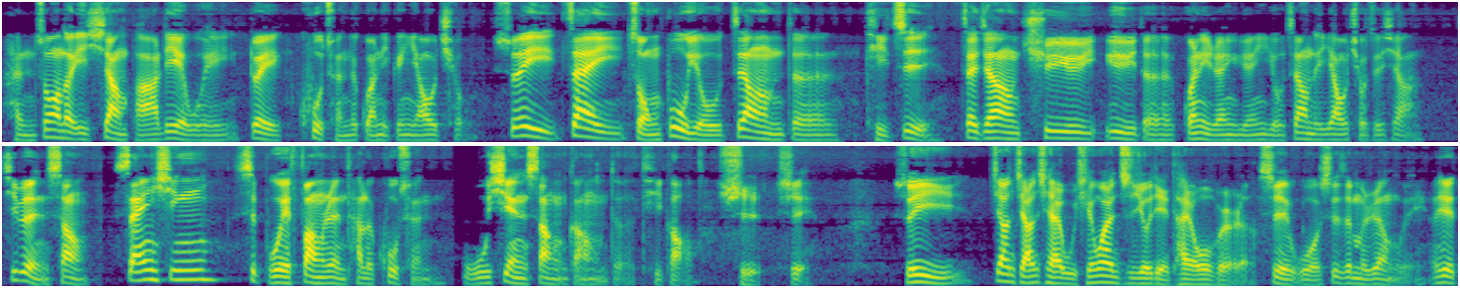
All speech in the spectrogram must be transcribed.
很重要的一项，把它列为对库存的管理跟要求。所以在总部有这样的体制，再加上区域的管理人员有这样的要求之下，基本上三星是不会放任它的库存无限上纲的提高。是是。所以这样讲起来，五千万只有点太 over 了。是，我是这么认为，而且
